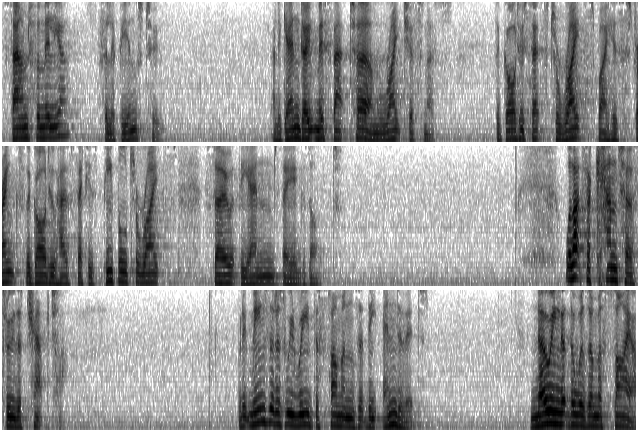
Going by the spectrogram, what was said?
Sound familiar? Philippians 2. And again, don't miss that term, righteousness. The God who sets to rights by his strength, the God who has set his people to rights, so at the end they exult. Well, that's a canter through the chapter. But it means that as we read the summons at the end of it, knowing that there was a Messiah,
